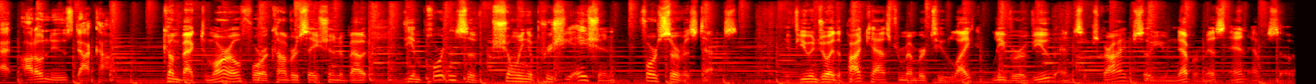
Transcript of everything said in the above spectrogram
at autonews.com. Come back tomorrow for a conversation about the importance of showing appreciation for service techs. If you enjoy the podcast, remember to like, leave a review, and subscribe so you never miss an episode.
